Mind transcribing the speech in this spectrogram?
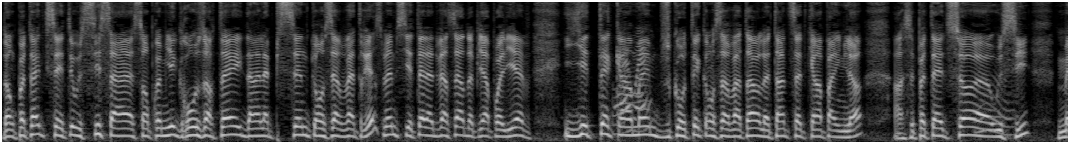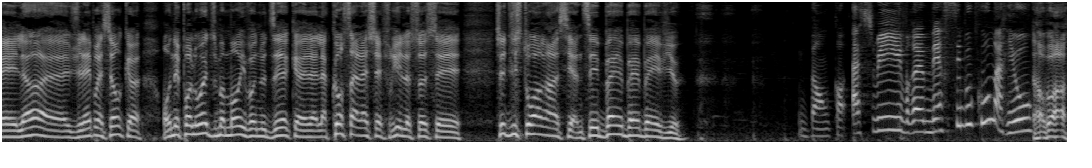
Donc, peut-être que c'était aussi sa, son premier gros orteil dans la piscine conservatrice, même s'il était l'adversaire de Pierre Poilievre. Il était quand Ouais, ouais. Même du côté conservateur le temps de cette campagne-là. Alors, c'est peut-être ça euh, aussi. Mais là, euh, j'ai l'impression que on n'est pas loin du moment où il va nous dire que la, la course à la chefferie, là, ça, c'est, c'est de l'histoire ancienne. C'est bien, bien, bien vieux. Bon, à suivre. Merci beaucoup, Mario. Au revoir.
